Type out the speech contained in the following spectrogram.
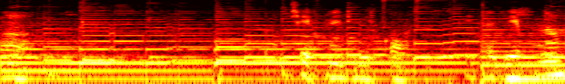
ก็เช็คให้ดีก่อนที่จะเย็บเนาะ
